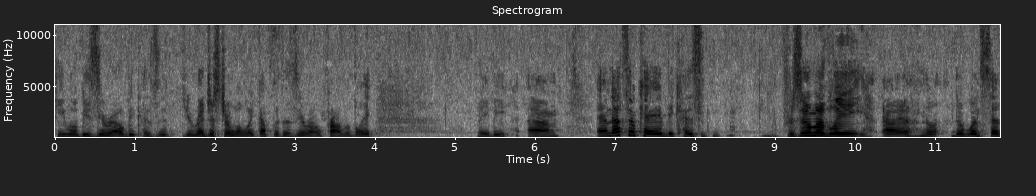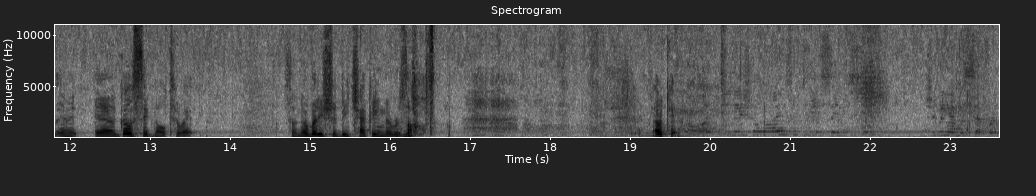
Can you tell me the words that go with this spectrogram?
P will be zero because it, your register will wake up with a zero probably, maybe. Um, and that's okay because presumably uh, no, no one sent a uh, go signal to it. So nobody should be checking the result. okay. Not initialize into the same state? Should we have a separate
